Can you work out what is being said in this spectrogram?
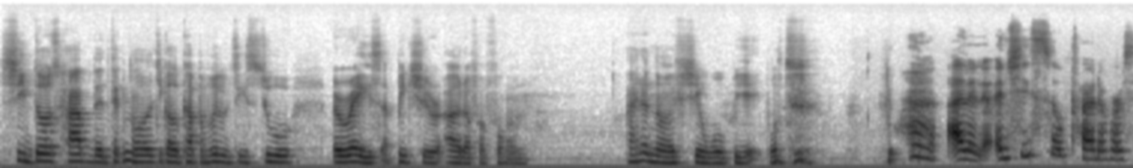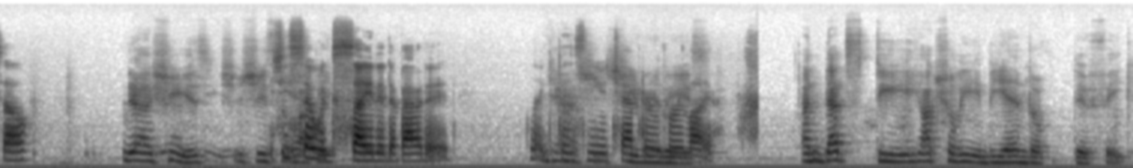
she does have the technological capabilities to erase a picture out of a phone. I don't know if she will be able to. I don't know. And she's so proud of herself. Yeah, she is. She, she's so She's so excited about it. Like Yeah, this she- new she chapter of her is. life. and that's the actually the end of the fake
